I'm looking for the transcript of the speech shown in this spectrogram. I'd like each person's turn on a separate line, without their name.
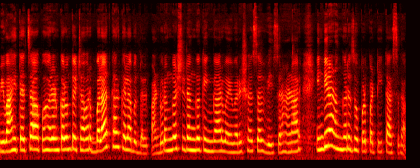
विवाहितेचं अपहरण करून त्याच्यावर बलात्कार केल्याबद्दल पांडुरंग श्रीरंग किंगार वयवर्ष सव्वीस राहणार इंदिरानगर झोपडपट्टी तासगाव.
